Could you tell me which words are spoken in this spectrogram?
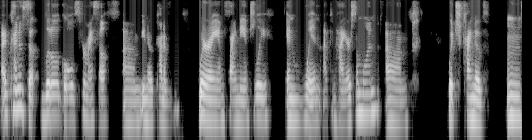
I've kind of set little goals for myself, um, you know, kind of where I am financially and when I can hire someone, um, which kind of mm,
